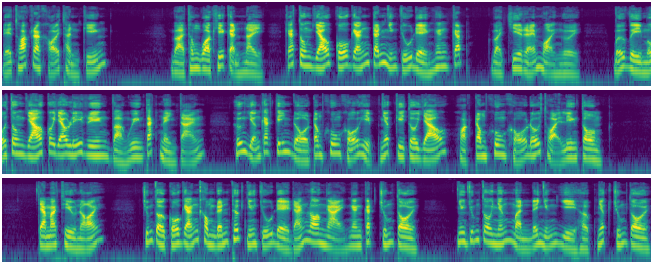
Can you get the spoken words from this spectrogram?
để thoát ra khỏi thành kiến. Và thông qua khía cạnh này, các tôn giáo cố gắng tránh những chủ đề ngăn cách và chia rẽ mọi người, bởi vì mỗi tôn giáo có giáo lý riêng và nguyên tắc nền tảng, hướng dẫn các tín đồ trong khuôn khổ hiệp nhất Kitô giáo hoặc trong khuôn khổ đối thoại liên tôn. Cha Matthew nói, chúng tôi cố gắng không đánh thức những chủ đề đáng lo ngại ngăn cách chúng tôi, nhưng chúng tôi nhấn mạnh đến những gì hợp nhất chúng tôi.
